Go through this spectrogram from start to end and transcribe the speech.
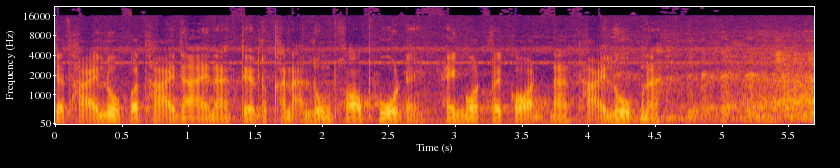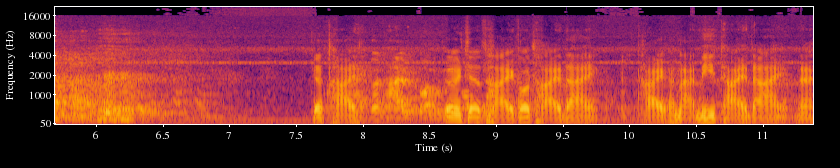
จะถ่ายรูปก็ถ่ายได้นะ แต่ขณะหลวงพ่อพูดให้งดไปก่อนนะถ่ายรูปนะ จะถ่ายก็ถ่ายไปก่อนเออจะถ่ายก็ถ่ายได้ ถ่ายขณะนี้ถ่ายได้นะ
